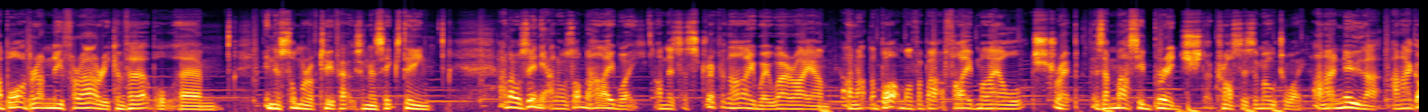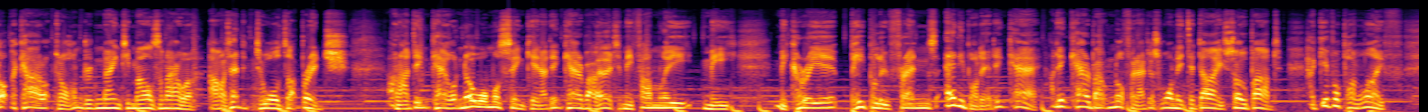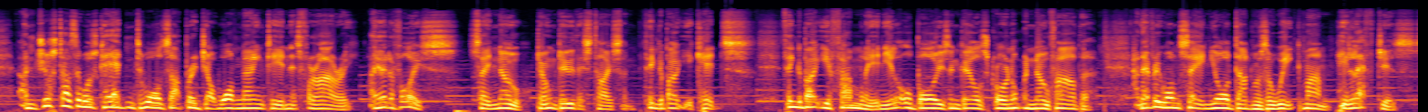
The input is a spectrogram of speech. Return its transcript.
I bought a brand new Ferrari convertible um, in the summer of 2016. And I was in it and I was on the highway. And there's a strip of the highway where I am. And at the bottom of about a five mile strip, there's a massive bridge that crosses the motorway. And I knew that. And I got the car up to 190 miles an hour. I was heading towards that bridge. And I didn't care what no one was thinking. I didn't care about hurting me family, me, me career, people who friends, anybody. I didn't care. I didn't care about nothing. I just wanted to die so bad. I give up on life. And just as I was heading towards that bridge at 190 in this Ferrari, I heard a voice say, No, don't do this, Tyson. Think about your kids. Think about your family and your little boys and girls growing up with no father. And everyone saying your dad was a weak man. He left yous.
